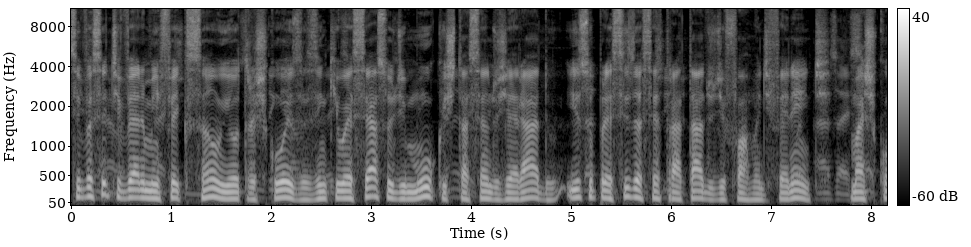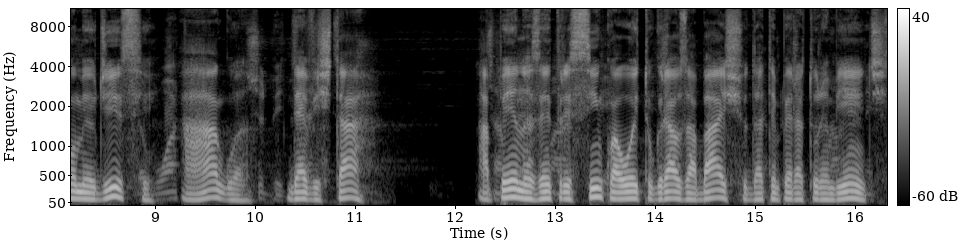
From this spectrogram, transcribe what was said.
Se você tiver uma infecção e outras coisas em que o excesso de muco está sendo gerado, isso precisa ser tratado de forma diferente. Mas, como eu disse, a água deve estar apenas entre 5 a 8 graus abaixo da temperatura ambiente,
